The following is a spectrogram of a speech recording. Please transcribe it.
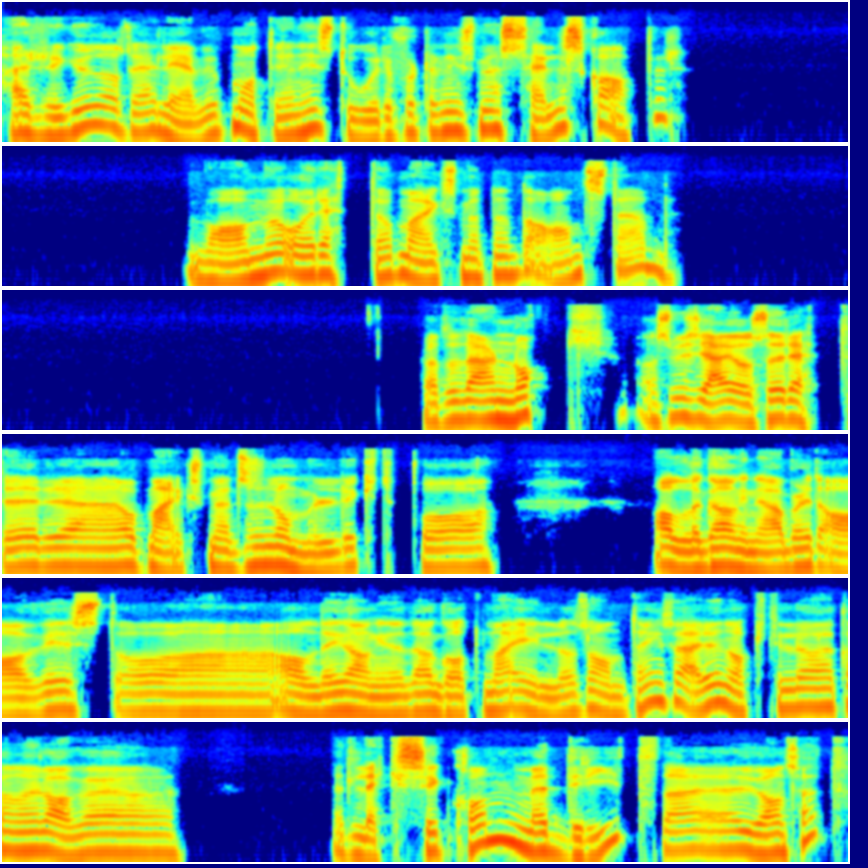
Herregud, altså, jeg lever jo på en måte i en historiefortelling som jeg selv skaper. Hva med å rette oppmerksomheten et annet sted? For at det er nok, altså Hvis jeg også retter oppmerksomheten som lommelykt på alle gangene jeg har blitt avvist, og alle de gangene det har gått meg ille og sånne ting, så er det jo nok til å kan lage et leksikon med drit der, uansett.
